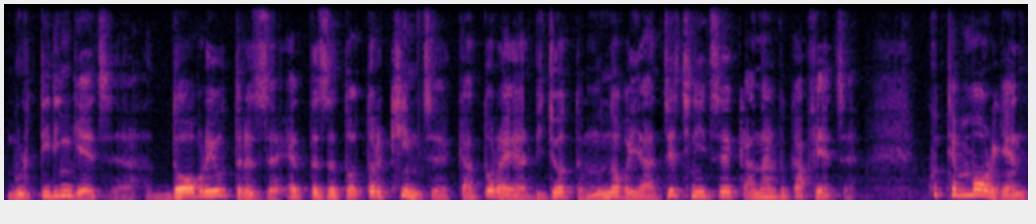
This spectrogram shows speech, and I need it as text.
multilingue. Доброе утро, это доктор Kim, который ведет многоязычный канал в кафе. Guten Morgen,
